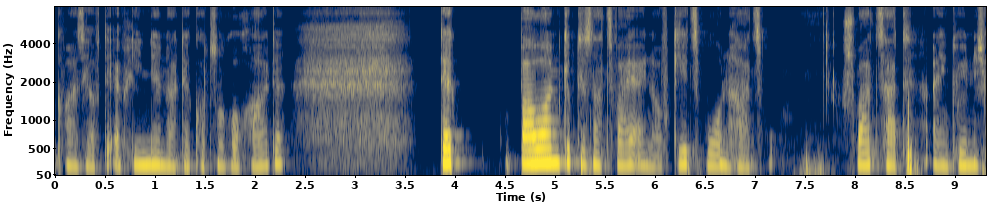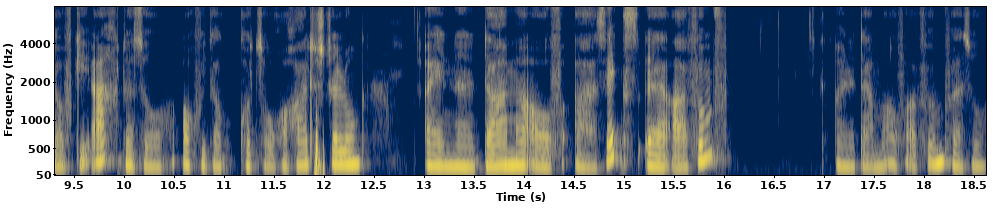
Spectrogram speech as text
quasi auf der F-Linie nach der kurzen Rochade. Der Bauern gibt es nach zwei einen auf G2 und H2. Schwarz hat einen König auf G8, also auch wieder kurze Rochadestellung eine Dame auf A6, äh, A5, eine Dame auf A5, also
